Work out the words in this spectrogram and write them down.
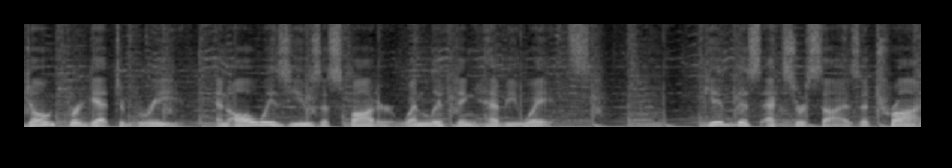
Don't forget to breathe, and always use a spotter when lifting heavy weights. Give this exercise a try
